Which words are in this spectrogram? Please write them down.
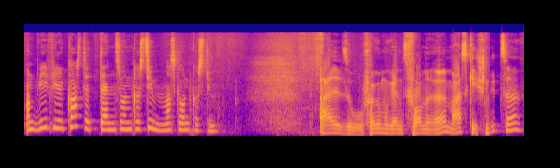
Und wie viel kostet denn so ein Kostüm, Maske und Kostüm? Also, fangen wir ganz vorne an. Maske schnitzen.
